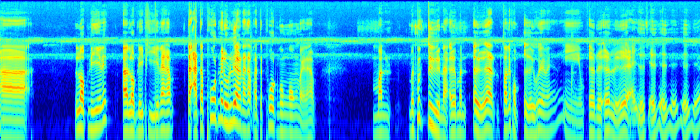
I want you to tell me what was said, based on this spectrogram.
อ่าหลบหนีนี่อ่าหลบหนีผีนะครับ แต่อาจจะพูดไม่รู้เรื่องนะครับ อาจจะพูดงงๆหน่อยนะครับ มันมันเพิ่งตื่นอะเออมันเออตอนนี้ผมเอออยู่เข้าใจไหมเออหรือเออหรือเออเออเออเออเออเอ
